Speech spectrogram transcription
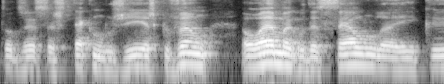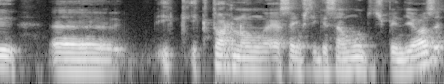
todas essas tecnologias que vão ao âmago da célula e que, uh, e, e, que tornam essa investigação muito dispendiosa,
